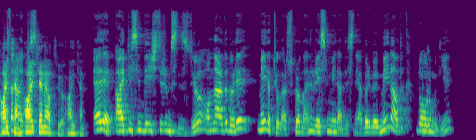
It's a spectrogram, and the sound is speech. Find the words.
Lütfen ICANN, IP'si ICANN'e atıyor. ICANN. Evet IP'sini değiştirir misiniz diyor. Onlar da böyle mail atıyorlar SuperOnline'ın resmi mail adresine. Ya böyle böyle mail aldık doğru mu diye.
